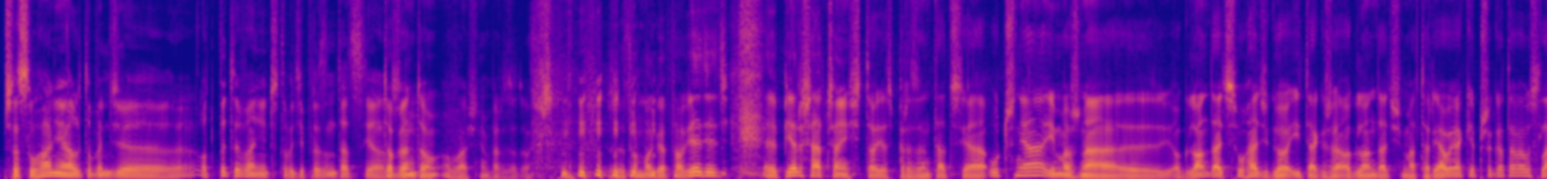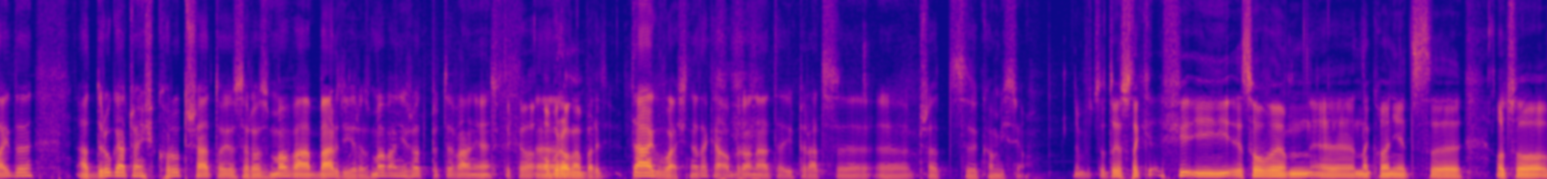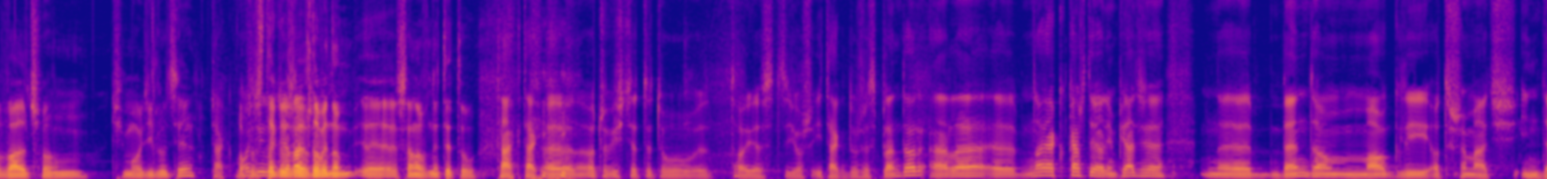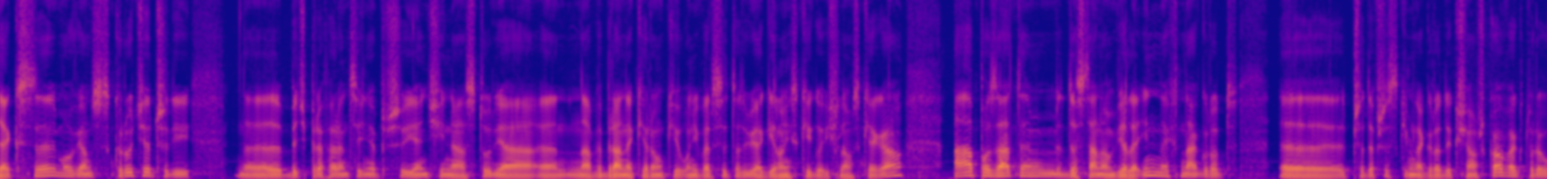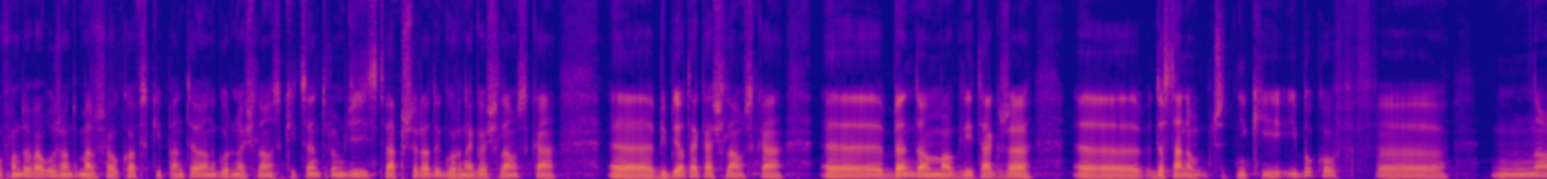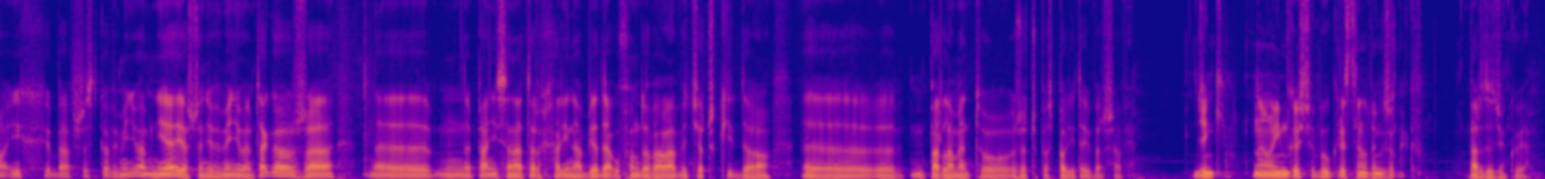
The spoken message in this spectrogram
przesłuchanie, ale to będzie odpytywanie, czy to będzie prezentacja? To czy... będą, o właśnie, bardzo dobrze, że to mogę powiedzieć. E, pierwsza część to jest prezentacja ucznia i można e, oglądać, słuchać go i także oglądać materiały, jakie przygotował slajdy, a druga część krótsza to jest rozmowa, bardziej rozmowa niż odpytywanie. Taka obrona bardziej. Tak, właśnie, taka obrona tej pracy przed komisją. To, to jest tak i słowem e, na koniec, o co walczą ci młodzi ludzie? Tak. Młodzi Oprócz tego, że walczą... zdobędą e, szanowny tytuł. Tak, tak. E, oczywiście tytuł to jest już i tak duży splendor, ale e, no jak w każdej olimpiadzie e, będą mogli otrzymać indeksy, mówiąc w skrócie, czyli e, być preferencyjnie przyjęci na studia e, na wybrane kierunki Uniwersytetu Jagiellońskiego i Śląskiego, a poza tym dostaną wiele innych nagród, E, przede wszystkim nagrody książkowe, które ufundował Urząd Marszałkowski, Panteon Górnośląski, Centrum Dziedzictwa Przyrody Górnego Śląska, e, Biblioteka Śląska. E, będą mogli także, dostaną czytniki e-booków, no i chyba wszystko wymieniłem. Nie, jeszcze nie wymieniłem tego, że e, pani senator Halina Bieda ufundowała wycieczki do e, Parlamentu Rzeczypospolitej w Warszawie. Dzięki. No, im gościem był Krystian Węgrzynek. Bardzo dziękuję.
